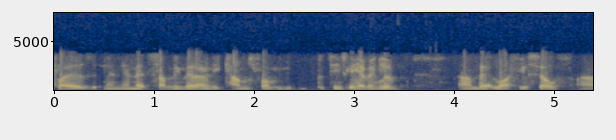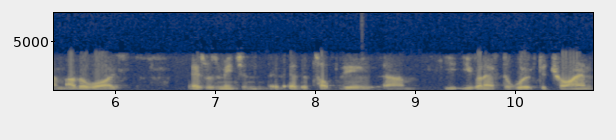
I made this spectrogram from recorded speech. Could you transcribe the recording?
players, and, and that's something that only comes from potentially having lived um, that life yourself. Um, otherwise, as was mentioned at, the top there, um, you, are going to have to work to try and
